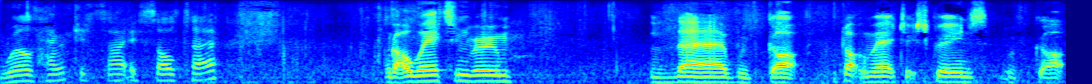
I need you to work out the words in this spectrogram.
World Heritage Site is Saltaire. We've got a waiting room there. We've got documentary screens. We've got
